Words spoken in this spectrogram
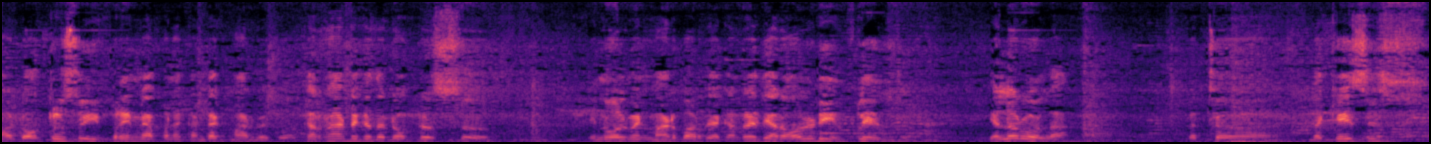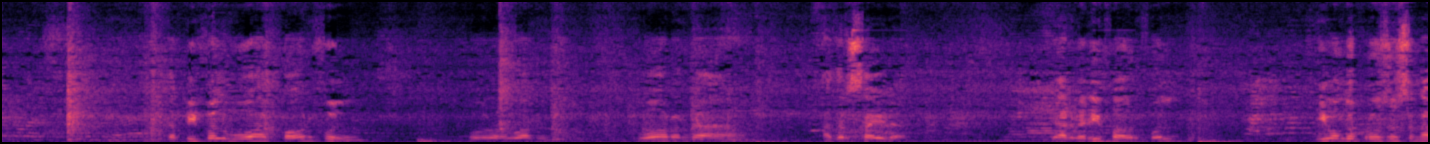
ಆ ಡಾಕ್ಟರ್ಸ್ ಈ ಬ್ರೈನ್ ಮ್ಯಾಪ್ ಅನ್ನ ಕಂಡಕ್ಟ್ ಮಾಡಬೇಕು. ಕರ್ನಾಟಕದ ಡಾಕ್ಟರ್ಸ್ ಇನ್ವಾಲ್ವ್ಮೆಂಟ್ ಮಾಡಬಾರ್ದು. ಯಾಕಂದ್ರೆ ದೇ ಆರ್ ಆಲ್ರೆಡಿ ಇನ್ಫ್ಲೂಯೆನ್ಸ್ಡ್ ಎಲ್ಲರೂ ಅಲ್ಲ. But the case is the people who are powerful who are, on the other side they are very powerful. ಈ ಒಂದು ಪ್ರೋಸೆಸ್ ಅನ್ನ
